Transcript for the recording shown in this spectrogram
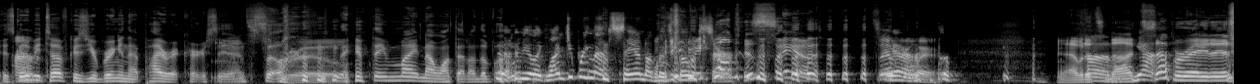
It's gonna be Um, tough because you're bringing that pirate curse in, That's so true. they, they might not want that on the boat. I'd be like, why'd you bring that sand on this boat, Look at all sir? this sand. It's everywhere. Yeah, but it's Um, not yeah. separated.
